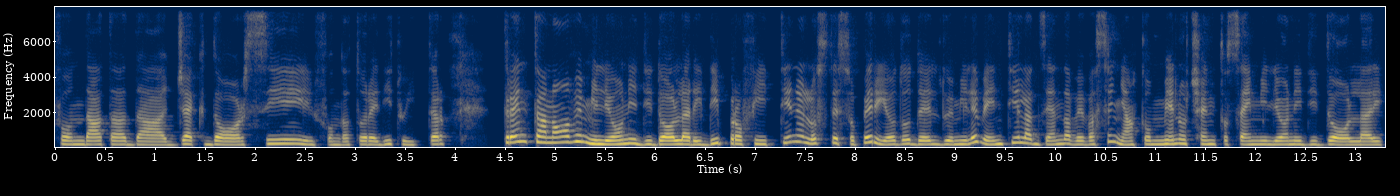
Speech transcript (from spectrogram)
fondata da Jack Dorsey, il fondatore di Twitter, 39 milioni di dollari di profitti nello stesso periodo del 2020 l'azienda aveva segnato meno 106 milioni di dollari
